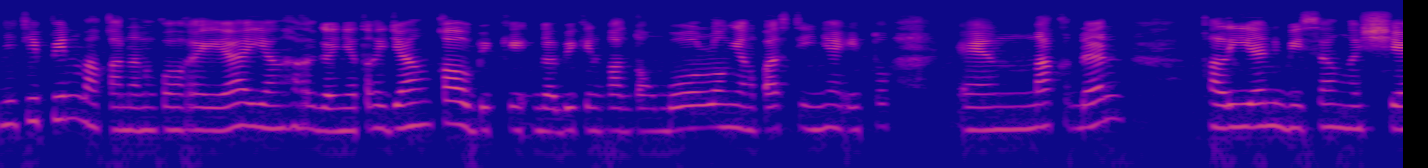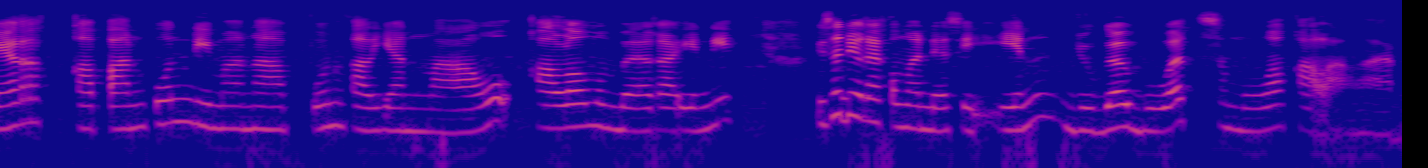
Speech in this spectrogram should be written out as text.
nyicipin makanan Korea yang harganya terjangkau, bikin nggak bikin kantong bolong yang pastinya itu enak dan kalian bisa nge-share kapan pun di mana pun kalian mau. Kalau membara ini bisa direkomendasiin juga buat semua kalangan.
